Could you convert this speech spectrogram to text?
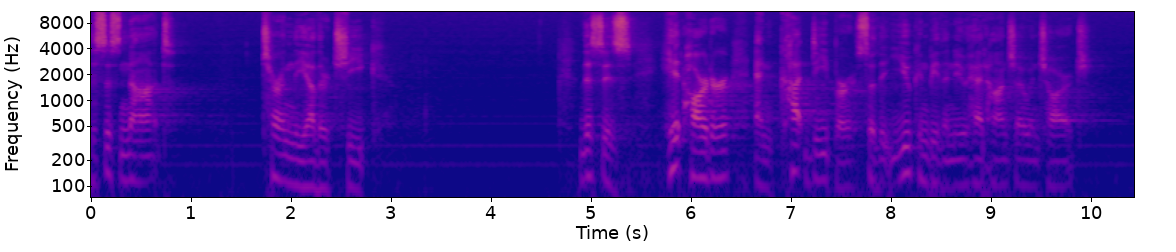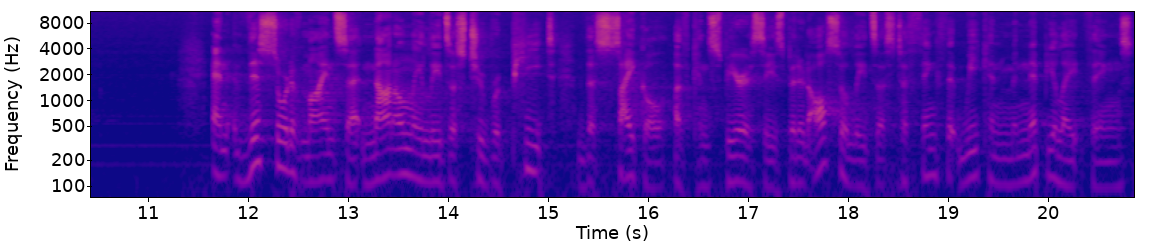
This is not turn the other cheek. This is hit harder and cut deeper so that you can be the new head honcho in charge. And this sort of mindset not only leads us to repeat the cycle of conspiracies, but it also leads us to think that we can manipulate things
